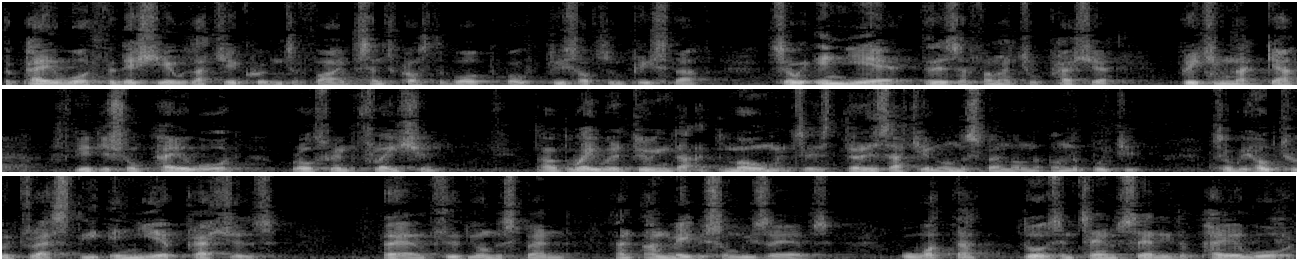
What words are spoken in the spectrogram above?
the pay award for this year was actually equivalent to 5% across the board for both police officers and police staff. So in year, there is a financial pressure breaching that gap for the additional pay award, but also inflation. Now, the way we're doing that at the moment is there is actually an underspend on the, on the budget. So we hope to address the in-year pressures um, through the underspend and, and maybe some reserves. But what that does in terms, certainly the pay award,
